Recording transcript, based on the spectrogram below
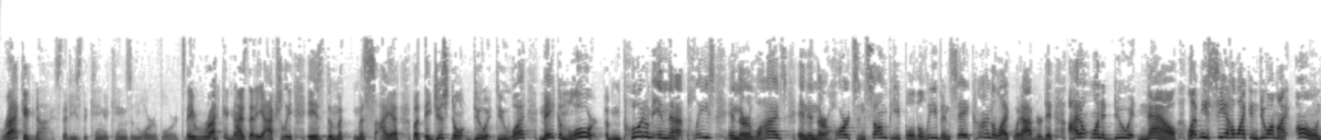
recognize that he's the King of Kings and Lord of Lords. They recognize that he actually is the Messiah, but they just don't do it. Do what? Make him Lord. Put him in that place in their lives and in their hearts. And some people believe and say, kind of like what Abner did, I don't want to do it now. Let me see how I can do on my own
